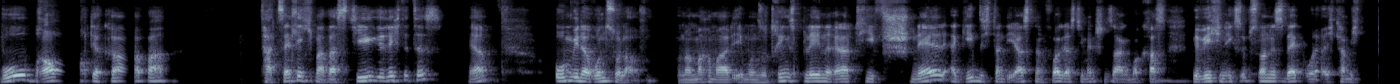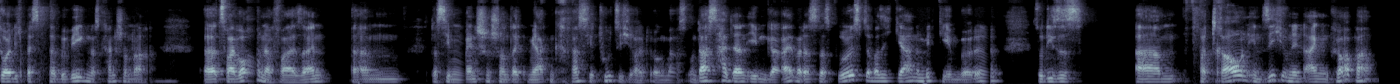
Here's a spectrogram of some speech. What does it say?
wo braucht der Körper tatsächlich mal was zielgerichtetes, ja, um wieder rund zu laufen. Und dann machen wir halt eben unsere Trainingspläne relativ schnell, ergeben sich dann die ersten Erfolge, dass die Menschen sagen, boah krass, Bewegchen XY ist weg oder ich kann mich deutlich besser bewegen. Das kann schon nach äh, zwei Wochen der Fall sein, ähm, dass die Menschen schon direkt merken, krass, hier tut sich halt irgendwas. Und das halt dann eben geil, weil das ist das Größte, was ich gerne mitgeben würde. So dieses ähm, Vertrauen in sich und in den eigenen Körper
